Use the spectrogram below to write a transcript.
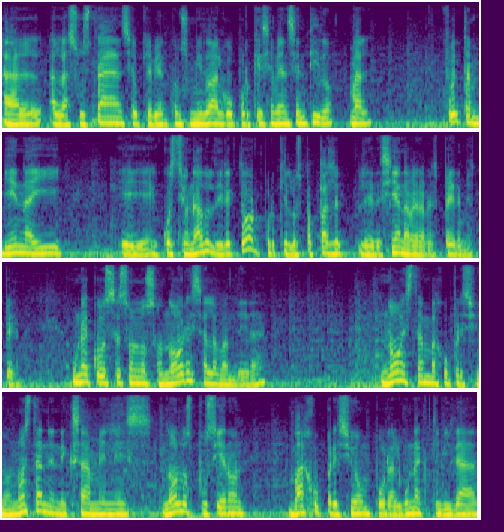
al- a la sustancia o que habían consumido algo, por qué se habían sentido mal, fue también ahí eh, cuestionado el director, porque los papás le, le decían, a ver, a ver, espéreme, espéreme. Una cosa son los honores a la bandera, no están bajo presión, no están en exámenes, no los pusieron bajo presión por alguna actividad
